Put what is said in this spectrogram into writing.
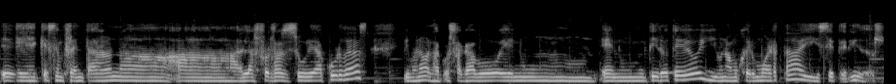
eh, que se enfrentaron a, a, las fuerzas de seguridad kurdas y bueno, la cosa acabó en un, en un tiroteo y una mujer muerta y siete heridos.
